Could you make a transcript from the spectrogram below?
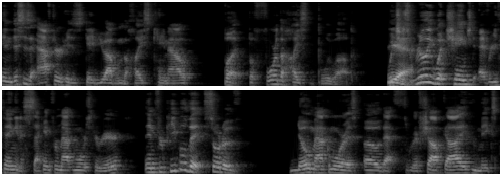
and this is after his debut album, The Heist, came out, but before The Heist blew up, which Yeah. is really what changed everything in a second for Macklemore's career. And for people that sort of know Macklemore as oh that thrift shop guy who makes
